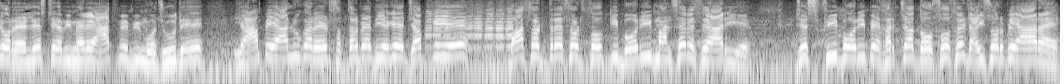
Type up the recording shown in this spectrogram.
जो रेल लिस्ट है अभी मेरे हाथ में भी मौजूद है, यहाँ पे आलू का रेट सत्तर रुपये दिए गए, जबकि ये बासठ, तिरसठ, सौ की बोरी मानसेरे से आ रही है, जिस फ़ी बोरी पे खर्चा 200 से ढाई सौ रुपये आ रहा है।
